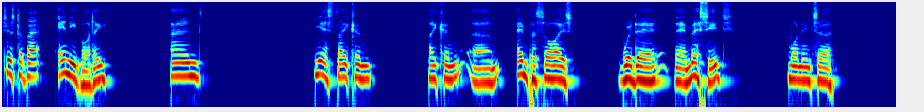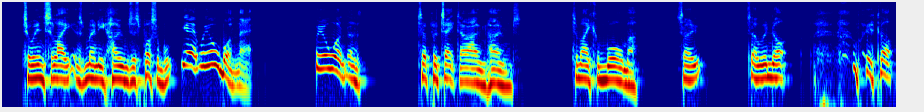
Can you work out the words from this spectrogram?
just about anybody, and yes, they can they can um, empathise with their their message, wanting to to insulate as many homes as possible. Yeah, we all want that. We all want to, to protect our own homes, to make them warmer. So so we're not we're not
